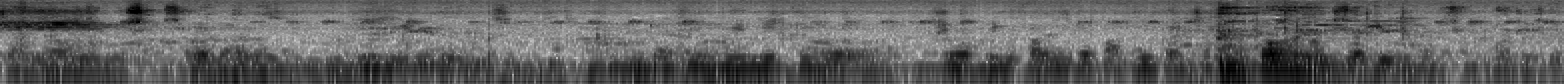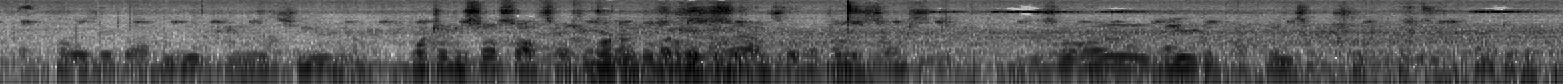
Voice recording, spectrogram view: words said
we need to open foreign department also. Oh, foreign exactly. Forest department. Forest department. Water resource also. Water, water resource. Also water resource. So all nine departments should come together.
